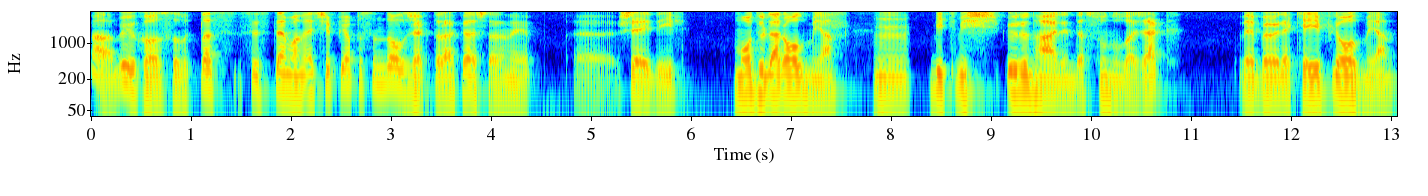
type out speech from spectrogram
Valla büyük olasılıkla sistem on chip yapısında olacaktır arkadaşlar. Hani şey değil. Modüler olmayan bitmiş ürün halinde sunulacak. ve böyle keyifli olmayan,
